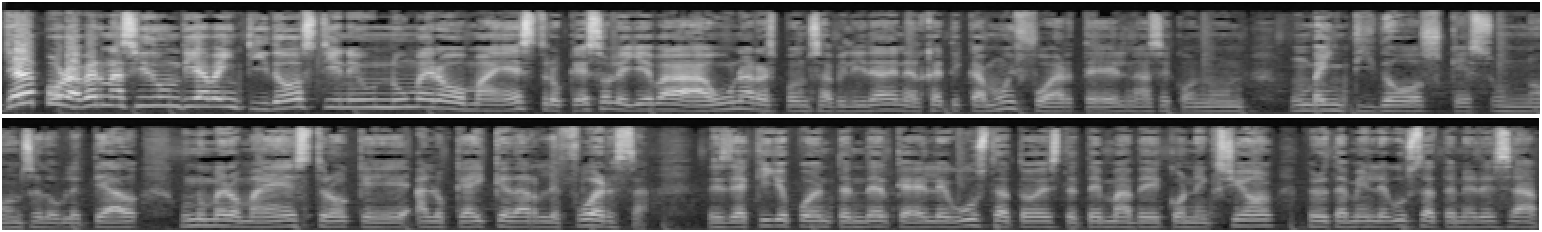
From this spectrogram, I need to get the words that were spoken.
ya por haber nacido un día 22 tiene un número maestro, que eso le lleva a una responsabilidad energética muy fuerte. Él nace con un, un 22, que es un 11 dobleteado, un número maestro que a lo que hay que darle fuerza. Desde aquí yo puedo entender que a él le gusta todo este tema de conexión, pero también le gusta tener esa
